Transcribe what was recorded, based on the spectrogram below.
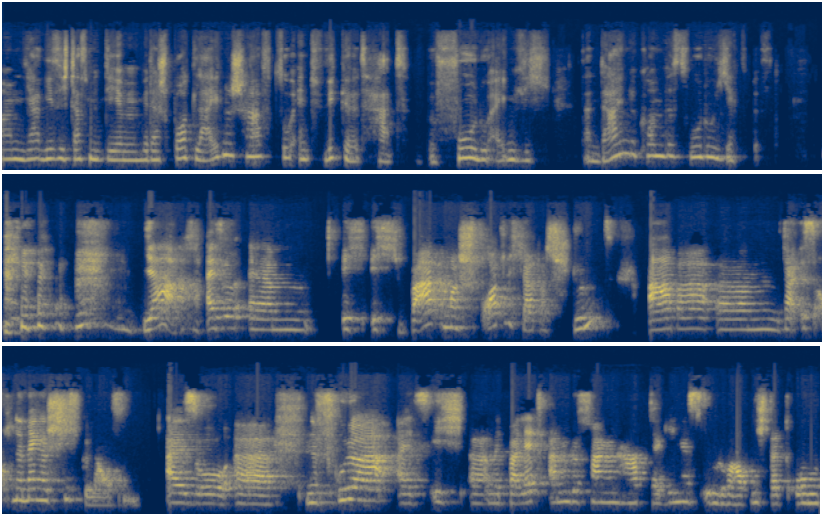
ähm, ja, wie sich das mit dem, mit der Sportleidenschaft so entwickelt hat, bevor du eigentlich dann dahin gekommen bist, wo du jetzt bist. ja, also ähm, ich, ich war immer sportlich, ja, das stimmt, aber ähm, da ist auch eine Menge schiefgelaufen. Also äh, eine früher, als ich äh, mit Ballett angefangen habe, da ging es eben überhaupt nicht darum,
